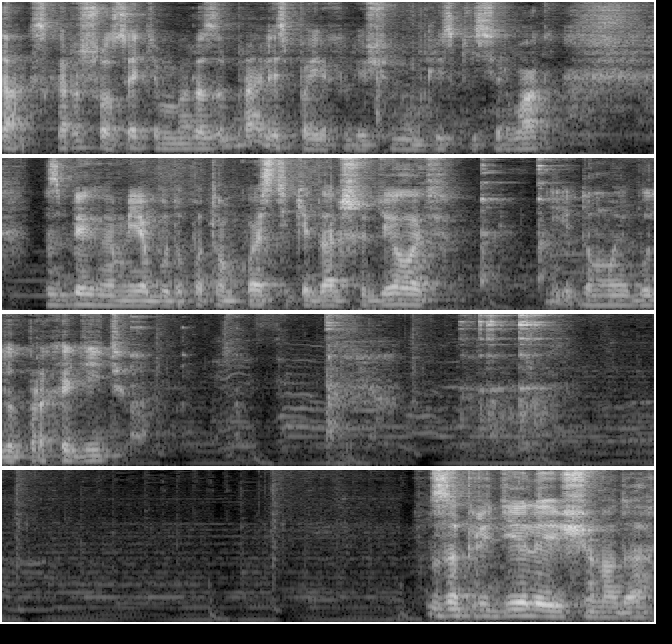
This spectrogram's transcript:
Так, хорошо, с этим мы разобрались. Поехали еще на английский сервак. С бегом я буду потом квестики дальше делать. И думаю, буду проходить. За пределе еще надо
